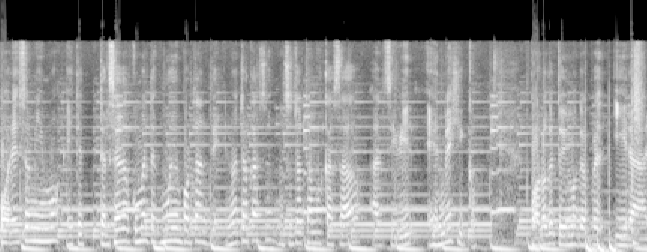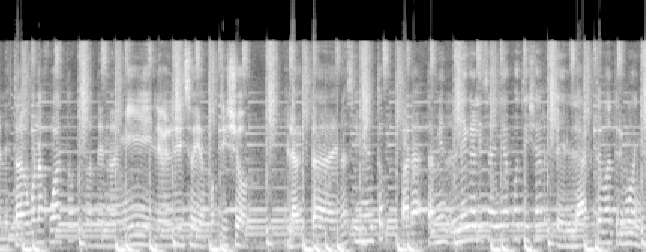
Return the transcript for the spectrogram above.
Por eso mismo, este tercer documento es muy importante. En nuestro caso, nosotros estamos casados al civil en México. Por lo que tuvimos que ir al estado de Guanajuato, donde Noemí legalizó y apostilló el acta de nacimiento, para también legalizar y apostillar el acta de matrimonio.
